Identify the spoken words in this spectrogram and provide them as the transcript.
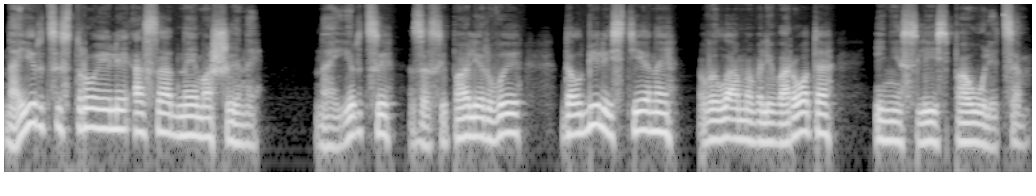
Наирцы строили осадные машины. Наирцы засыпали рвы, долбили стены, выламывали ворота и неслись по улицам.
